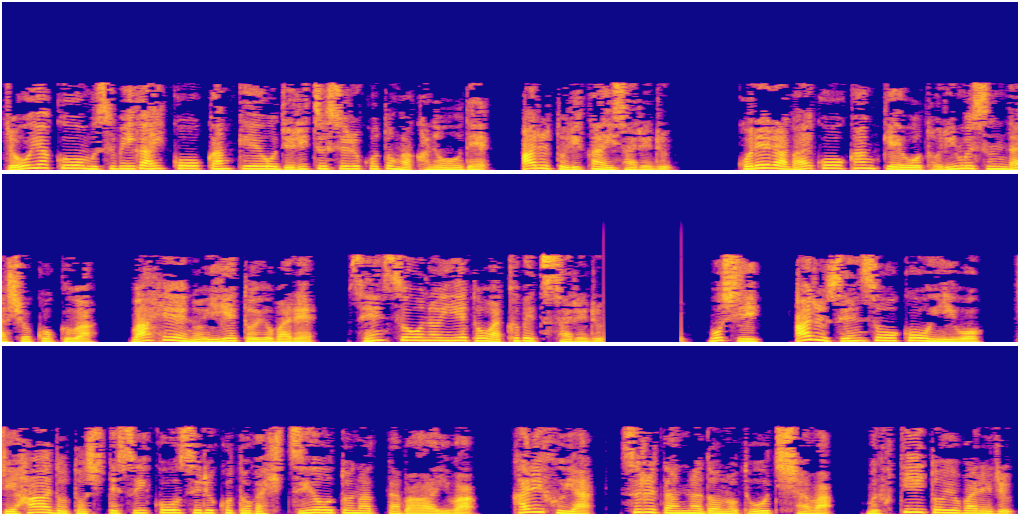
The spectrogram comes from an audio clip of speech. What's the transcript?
条約を結び外交関係を樹立することが可能で、あると理解される。これら外交関係を取り結んだ諸国は、和平の家と呼ばれ、戦争の家とは区別される。もし、ある戦争行為をジハードとして遂行することが必要となった場合は、カリフやスルタンなどの統治者は、ムフティと呼ばれる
